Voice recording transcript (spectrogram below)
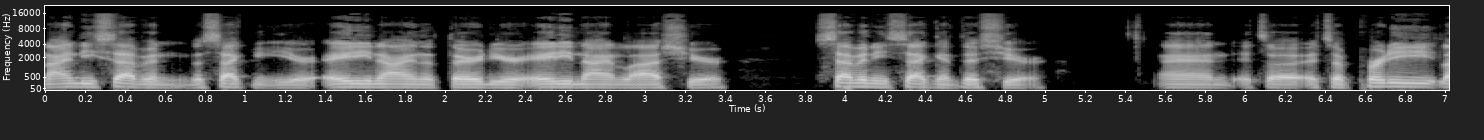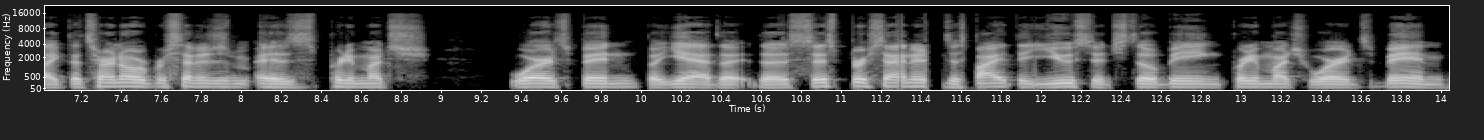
97 the second year, 89 the third year, 89 last year, 72nd this year. And it's a it's a pretty like the turnover percentage is pretty much where it's been. But yeah, the, the assist percentage, despite the usage still being pretty much where it's been,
